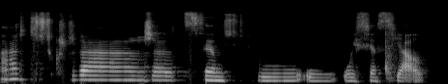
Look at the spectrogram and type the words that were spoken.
acho que já, já dissemos o, o, o essencial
